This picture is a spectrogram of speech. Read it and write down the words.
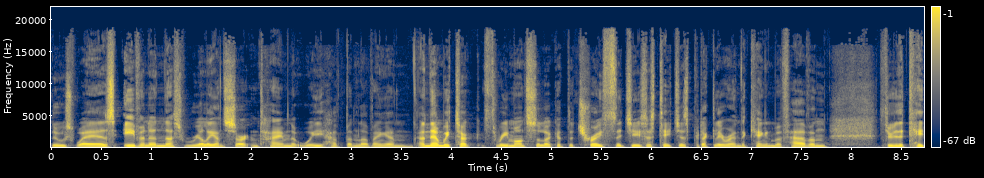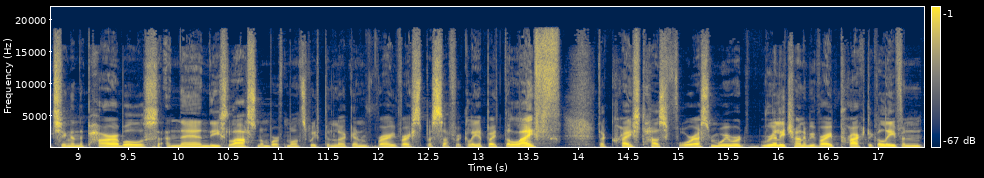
those ways, even in this really uncertain time that we have been living in? And then we took three months to look at the truth that Jesus teaches, particularly around the kingdom of heaven, through the teaching and the parables. And then these last number of months, we've been looking very, very specifically about the life that Christ has for us. And we were really trying to be very practical, even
